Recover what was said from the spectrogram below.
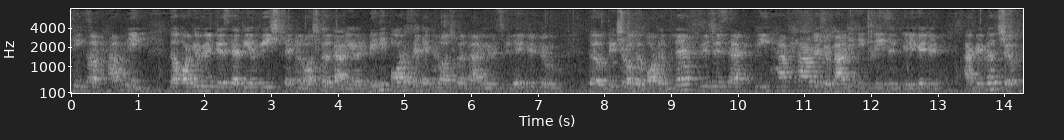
things are happening, the argument is that we have reached technological barrier, and maybe part of the technological barrier is related to the picture on the bottom left, which is that we have had a dramatic increase in irrigated agriculture,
